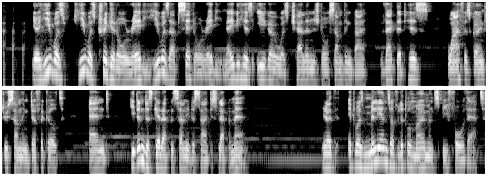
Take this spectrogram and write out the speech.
You know he was he was triggered already. He was upset already. Maybe his ego was challenged or something by the fact that his wife is going through something difficult and he didn't just get up and suddenly decide to slap a man you know th- it was millions of little moments before that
